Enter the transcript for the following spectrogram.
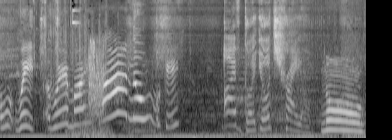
Oh, wait, where am I? Ah, no, okay. I've got your trail. No!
